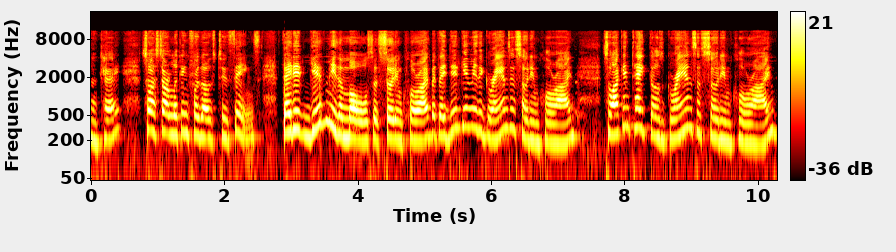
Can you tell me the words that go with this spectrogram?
Okay, so I start looking for those two things. They didn't give me the moles of sodium chloride, but they did give me the grams of sodium chloride. So I can take those grams of sodium chloride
